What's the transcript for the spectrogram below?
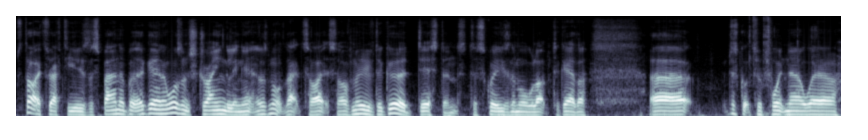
started to have to use the spanner, but again, I wasn't strangling it, it was not that tight, so I've moved a good distance to squeeze them all up together. Uh, just got to a point now where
